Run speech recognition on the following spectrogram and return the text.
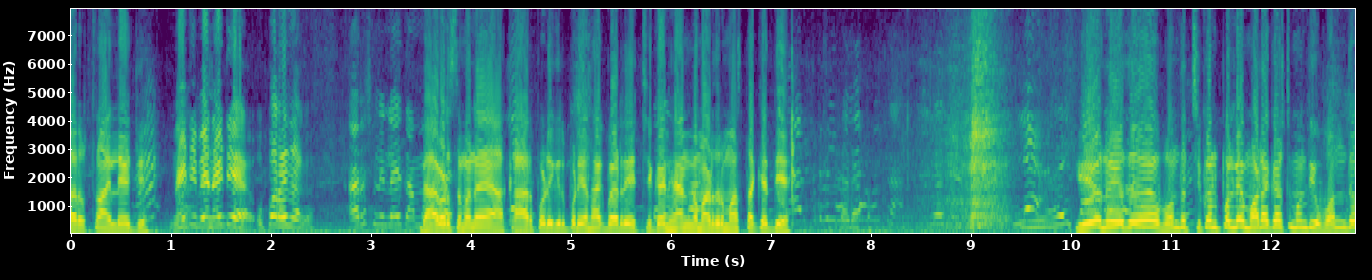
ಅರಶಿನ ಇಲ್ಲೇ ಐತಿ. ನೈಟಿ ಬೇ ನೈಟಿ. ಉಪ್ಪರ್ ಐದಾಗ ಬ್ಯಾಬೇಡ ಸುಮ್ಮನೆ ಕಾರ್ಪುಡಿ ಗಿರ್ಪುಡಿ ಏನ್ ಹಾಕ್ಬೇಡ್ರಿ? ಚಿಕನ್ ಹೆಂಗ್ ಮಾಡಿದ್ರು ಮಸ್ತ್ ಆಕೈತಿ. ಏನು ಇದು? ಒಂದು ಚಿಕನ್ ಪಲ್ಯ ಮಾಡಕ್ಕೆ ಅಷ್ಟು ಮಂದಿ? ಒಂದು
